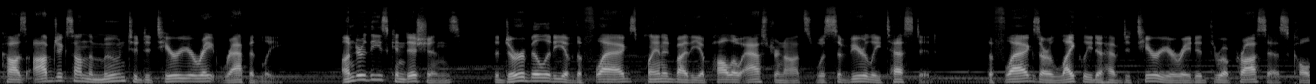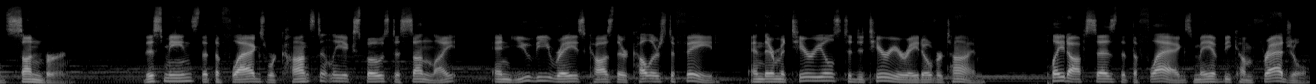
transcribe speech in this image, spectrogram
cause objects on the moon to deteriorate rapidly. Under these conditions, the durability of the flags planted by the Apollo astronauts was severely tested. The flags are likely to have deteriorated through a process called sunburn. This means that the flags were constantly exposed to sunlight, and UV rays caused their colors to fade and their materials to deteriorate over time. Platoff says that the flags may have become fragile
